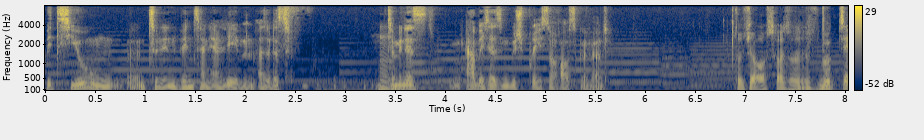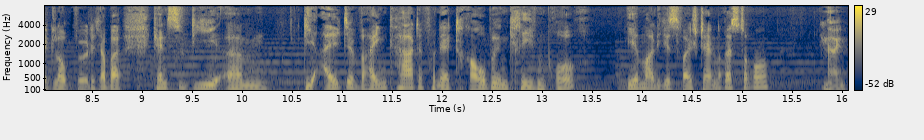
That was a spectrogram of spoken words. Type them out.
Beziehungen äh, zu den Winzern erleben. Also das, hm. zumindest habe ich das im Gespräch so rausgehört. Durchaus, also es wirkt sehr glaubwürdig. Aber kennst du die, ähm, die alte Weinkarte von der Traube in Grevenbruch? Ehemaliges Zwei-Sterne-Restaurant? Nein.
